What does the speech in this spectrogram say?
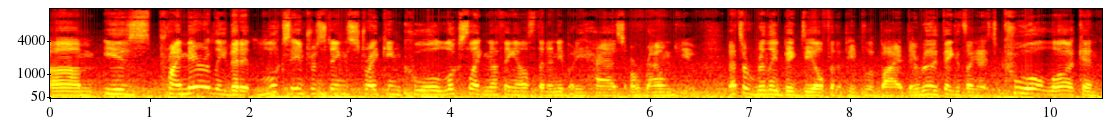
um, is primarily that it looks interesting, striking, cool, looks like nothing else that anybody has around you. That's a really big deal for the people who buy it. They really think it's like a cool look and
